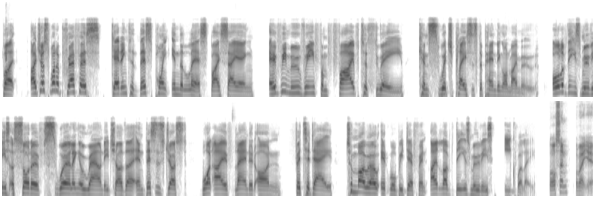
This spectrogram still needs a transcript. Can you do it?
But I just want to preface getting to this point in the list by saying every movie from five to three can switch places depending on my mood. All of these movies are sort of swirling around each other, and this is just what I've landed on for today. Tomorrow it will be different. I loved these movies equally. Lawson, what about you?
